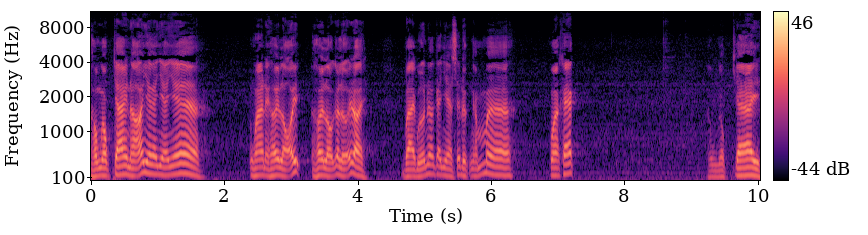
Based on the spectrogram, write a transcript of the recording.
Hồng ngọc trai nở nha cả nhà nha. Hoa này hơi lỗi Hơi lỗi cái lưỡi rồi. Vài bữa nữa cả nhà sẽ được ngắm uh, hoa khác. Hồng ngọc trai.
